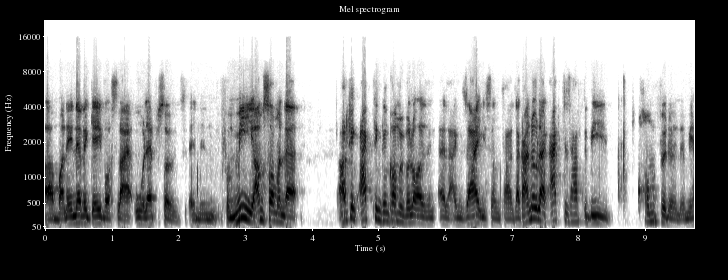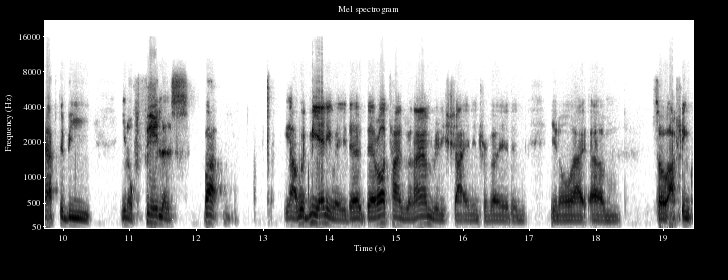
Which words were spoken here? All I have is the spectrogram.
Um, but they never gave us like all episodes. And then for me, I'm someone that I think acting can come with a lot of uh, anxiety sometimes. Like I know, like actors have to be confident and we have to be, you know, fearless. But yeah, with me anyway, there there are times when I am really shy and introverted, and you know, I um, so I think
